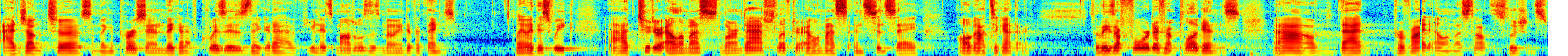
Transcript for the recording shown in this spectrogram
adjunct to something in person. They could have quizzes, they could have units, modules, there's a million different things. Anyway, this week, uh, Tutor LMS, LearnDash, Lifter LMS, and Sensei all got together. So So these are four different plugins um, that provide LMS solutions.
